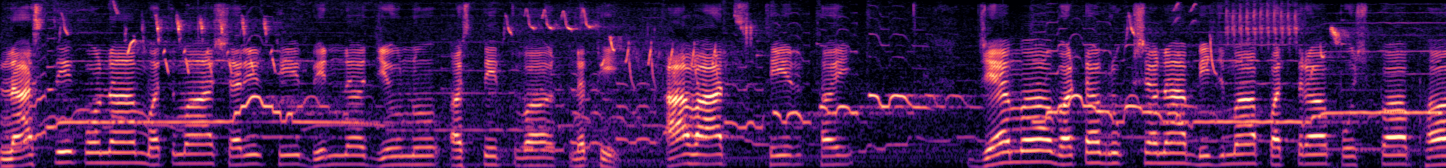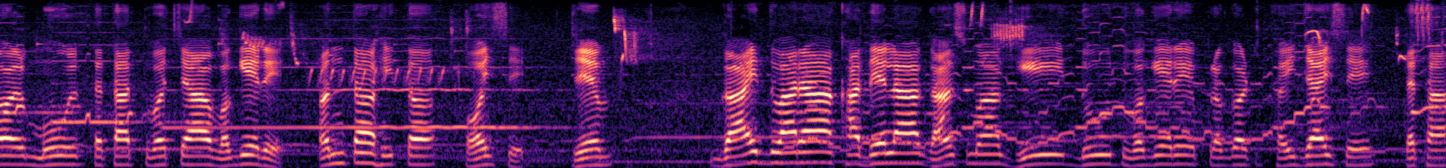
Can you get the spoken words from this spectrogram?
નાસ્તિકોના મતમાં શરીરથી ભિન્ન જીવનું અસ્તિત્વ નથી. આ વાત સ્થિર થઈ. જેમ વટવૃક્ષના બીજમાં પત્ર, પુષ્પ, ફળ, મૂળ તથા ત્વચા વગેરે અંતહિત હોય છે. જેમ ગાય દ્વારા ખાધેલા ઘાસમાં ઘી, દૂધ વગેરે પ્રગટ થઈ જાય છે તથા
